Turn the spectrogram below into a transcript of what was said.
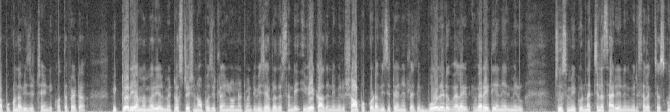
తప్పకుండా విజిట్ చేయండి. Kothapet Victoria Memorial metro station opposite లైన్లో ఉన్నటువంటి విజయ్ బ్రదర్స్ అండి. ఇవే కాదండి మీరు షాప్కి కూడా విజిట్ అయినట్లయితే బోలెడ్ వెరైటీ అనేది మీరు చూసి మీకు నచ్చిన శారీ అనేది మీరు సెలెక్ట్ చేసుకు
